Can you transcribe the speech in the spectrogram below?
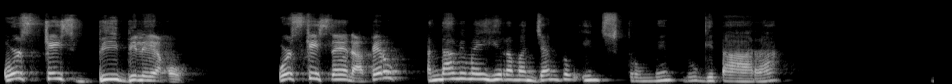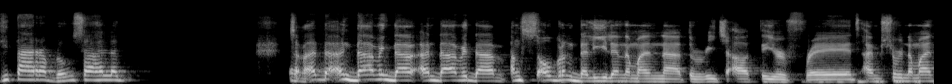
worst case, bibili ako. Worst case na yun ah. Pero ang dami may hiraman dyan bro. Instrument bro, gitara. Gitara bro, sa halag... Tsaka ang da- ang daming da, ang dami dam, ang sobrang dali lang naman na to reach out to your friends. I'm sure naman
